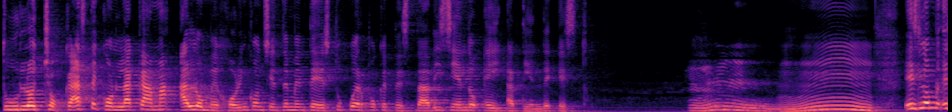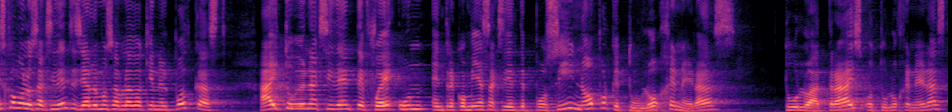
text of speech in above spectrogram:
tú lo chocaste con la cama, a lo mejor inconscientemente es tu cuerpo que te está diciendo, hey, atiende esto. Mm. Es, lo, es como los accidentes, ya lo hemos hablado aquí en el podcast. Ay, tuve un accidente, fue un, entre comillas, accidente. Pues sí, no, porque tú lo generas, tú lo atraes o tú lo generas.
